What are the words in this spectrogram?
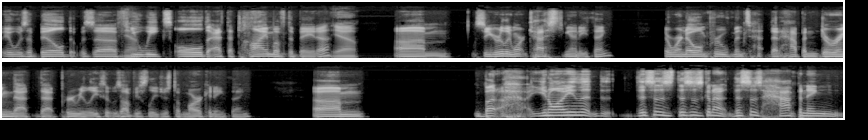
it was a build that was a few Yeah. weeks old at the time of the beta. Yeah. Um, so you really weren't testing anything. There were no improvements ha- that happened during that that pre-release. It was obviously just a marketing thing. Um, but you know, I mean, th- th- this is this is gonna this is happening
